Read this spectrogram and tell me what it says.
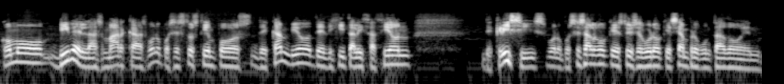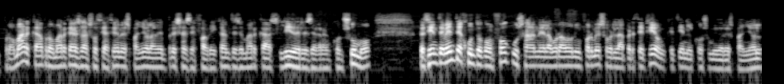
cómo viven las marcas, bueno, pues estos tiempos de cambio, de digitalización, de crisis, bueno, pues es algo que estoy seguro que se han preguntado en Promarca. Promarca es la Asociación Española de Empresas de Fabricantes de Marcas Líderes de Gran Consumo. Recientemente, junto con Focus, han elaborado un informe sobre la percepción que tiene el consumidor español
